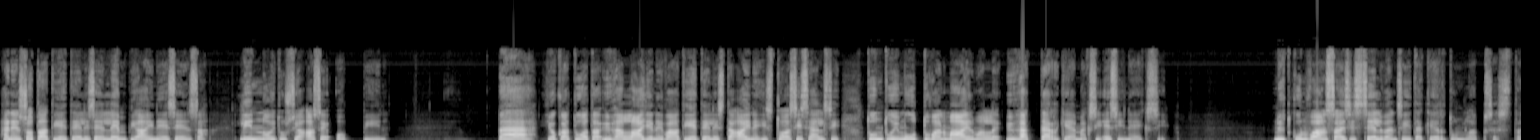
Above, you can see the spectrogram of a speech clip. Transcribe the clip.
hänen sotatieteelliseen lempiaineeseensa, linnoitus- ja aseoppiin. Pää, joka tuota yhä laajenevaa tieteellistä ainehistoa sisälsi, tuntui muuttuvan maailmalle yhä tärkeämmäksi esineeksi. Nyt kun vaan saisi selvän siitä kertun lapsesta,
